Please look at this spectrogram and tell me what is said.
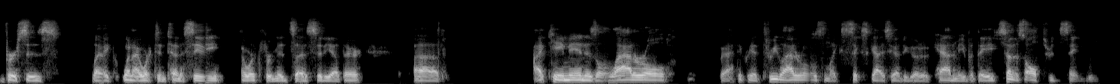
versus like when I worked in Tennessee, I worked for a mid-sized city out there. Uh, I came in as a lateral. I think we had three laterals and like six guys who had to go to academy, but they sent us all through the same week.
